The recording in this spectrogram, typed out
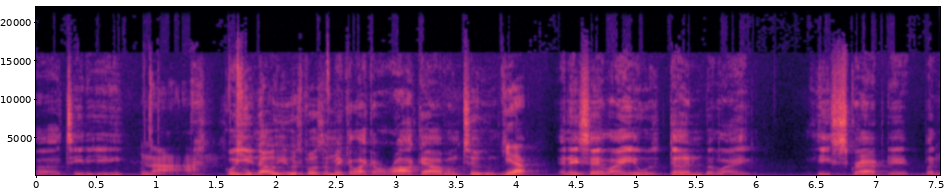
uh, TDE. Nah. Well, you know he was supposed to make like a rock album too. Yep. And they said like it was done, but like he scrapped it. But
